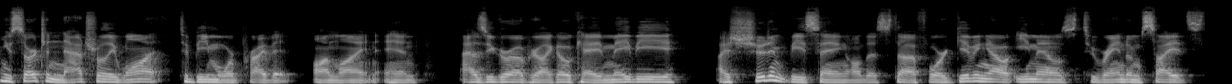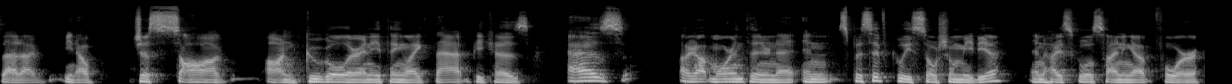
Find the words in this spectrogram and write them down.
you start to naturally want to be more private online. And as you grow up, you're like, okay, maybe I shouldn't be saying all this stuff or giving out emails to random sites that I've, you know, just saw on Google or anything like that. Because as I got more into the internet and specifically social media in high school, signing up for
